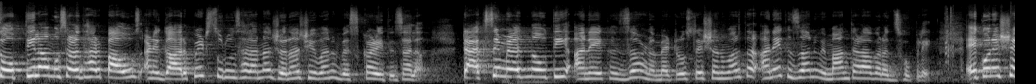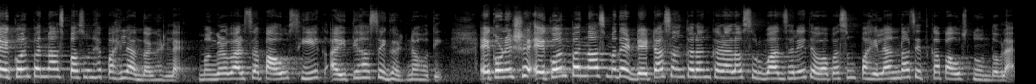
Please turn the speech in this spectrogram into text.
सोबतीला मुसळधार पाऊस आणि गारपीट सुरू झाल्यानं जनजीवन विस्कळीत झालं. टॅक्सी मिळत नव्हती अनेक जण मेट्रो स्टेशनवर तर अनेक जण विमानतळावरच झोपले. एकोणीसशे एकोणपन्नासपासून हे पहिल्यांदा घडलंय. मंगळवारचा पाऊस ही एक ऐतिहासिक घटना होती. एकोणीसशे एकोणपन्नासमध्ये डेटा संकलन करायला सुरुवात झाली तेव्हापासून पहिल्यांदाच इतका पाऊस नोंदवलाय.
